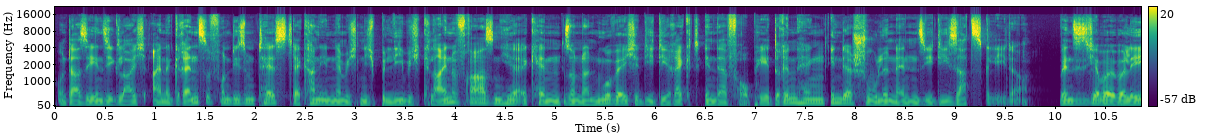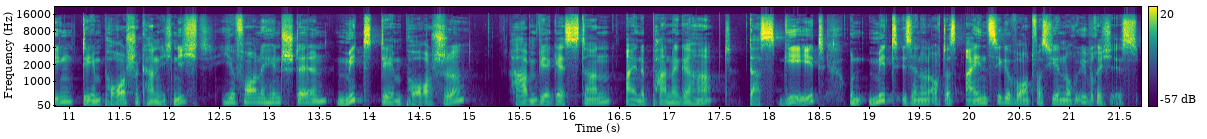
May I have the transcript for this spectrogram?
Und da sehen Sie gleich eine Grenze von diesem Test. Der kann Ihnen nämlich nicht beliebig kleine Phrasen hier erkennen, sondern nur welche, die direkt in der VP drin hängen. In der Schule nennen Sie die Satzglieder. Wenn Sie sich aber überlegen, dem Porsche kann ich nicht hier vorne hinstellen, mit dem Porsche haben wir gestern eine Panne gehabt. Das geht. Und mit ist ja nun auch das einzige Wort, was hier noch übrig ist.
